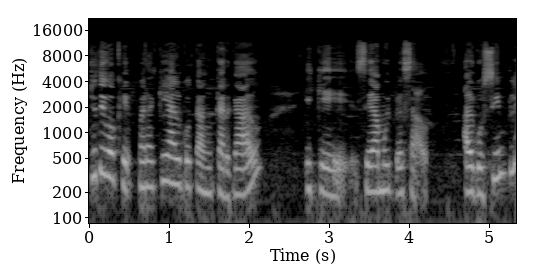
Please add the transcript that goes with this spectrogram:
Yo digo que para qué algo tan cargado y que sea muy pesado. Algo simple,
